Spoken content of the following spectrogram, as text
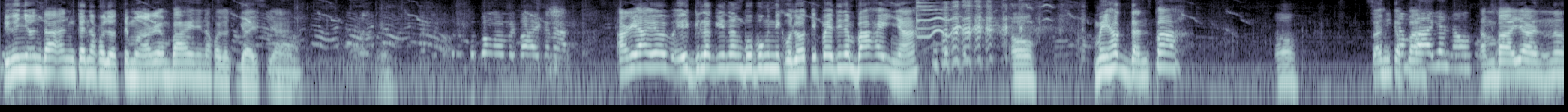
Tingnan niyo ang daan ka na kulot. Timari ang bahay ni Nakulot, guys. Yan. Ari ayaw iglagay ng bubong ni Kulot, eh, pwede ng bahay niya. Oh. May hagdan pa. Oh. Saan ka pa? Tambayan, oh. Tambayan, no.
